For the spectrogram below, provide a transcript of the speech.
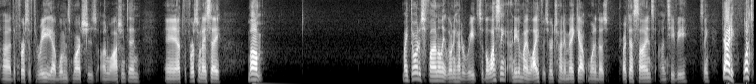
uh, the first of three uh, women's marches on Washington. And at the first one, I say, Mom, my daughter's finally learning how to read, so the last thing I need in my life is her trying to make out one of those protest signs on TV saying, Daddy, what's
